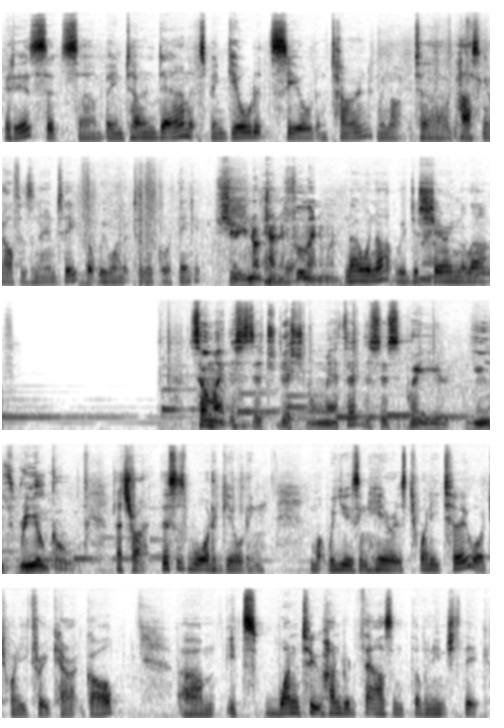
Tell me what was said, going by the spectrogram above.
It is. It's uh, been toned down. It's been gilded, sealed, and toned. We're not uh, passing it off as an antique, but we want it to look authentic. Sure, you're not trying and, to fool anyone. No, we're not. We're just no. sharing the love. So, mate, this is a traditional method. This is where you use real gold. That's right. This is water gilding. And what we're using here is 22 or 23 carat gold. Um, it's one two hundred thousandth of an inch thick.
